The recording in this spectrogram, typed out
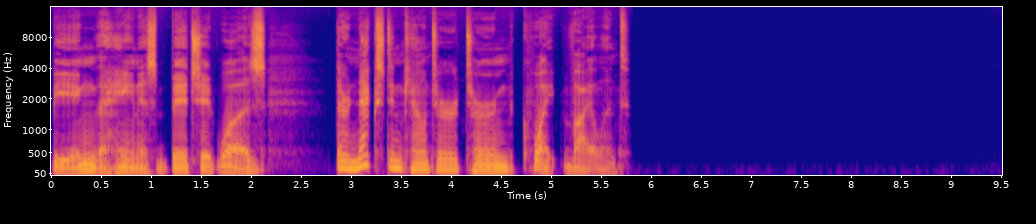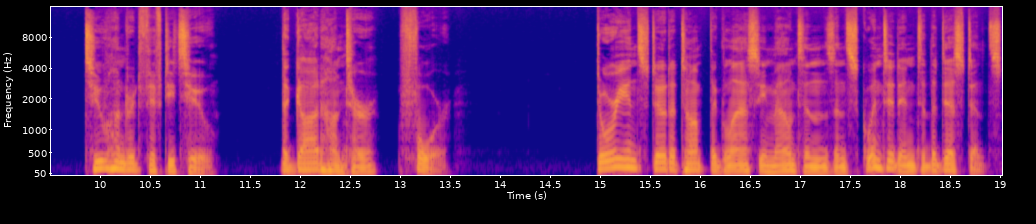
being the heinous bitch it was, their next encounter turned quite violent. 252. The God Hunter 4. Dorian stood atop the glassy mountains and squinted into the distance.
